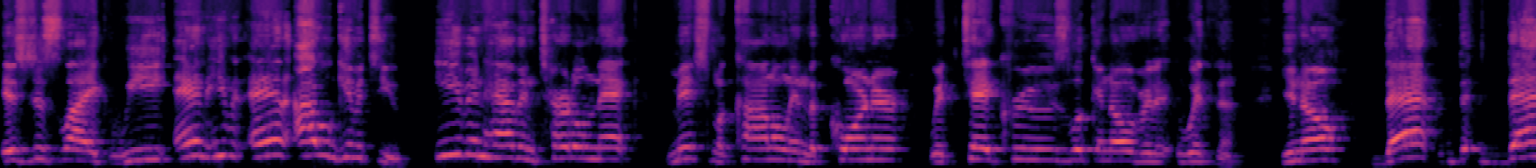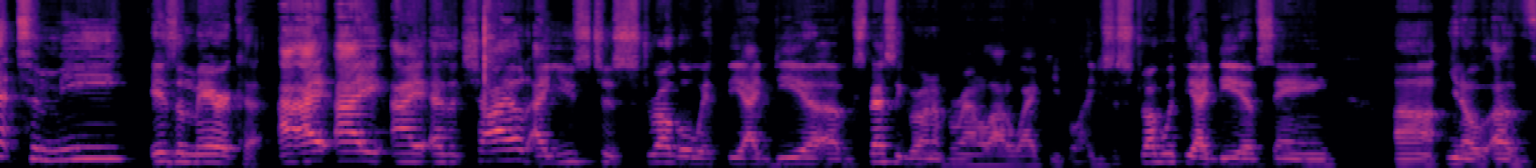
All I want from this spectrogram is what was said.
It's just like we, and even, and I will give it to you, even having turtleneck Mitch McConnell in the corner with Ted Cruz looking over with them. You know, that that to me is America. I, I I as a child I used to struggle with the idea of especially growing up around a lot of white people. I used to struggle with the idea of saying uh, you know of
